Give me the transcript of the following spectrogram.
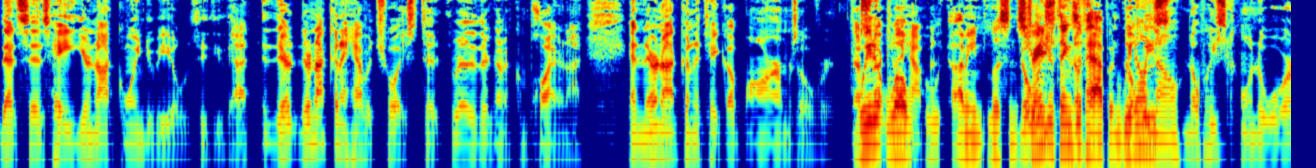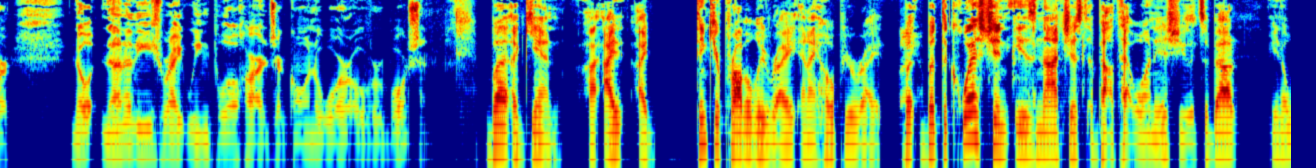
that says, hey, you're not going to be able to do that. And they're they're not going to have a choice to whether they're going to comply or not, and they're not going to take up arms over it. That's we don't. well, happen. I mean, listen. Nobody's- Stranger things no- have happened. We don't know. Nobody's going to war. No, none of these right wing blowhards are going to war over abortion. But again, I, I, I think you're probably right, and I hope you're right. But but the question is not just about that one issue. It's about you know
